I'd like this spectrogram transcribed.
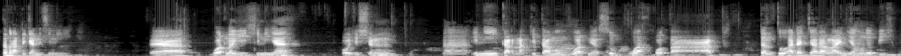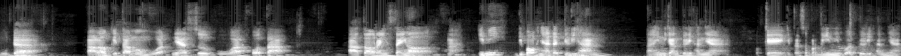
kita perhatikan di sini. Saya buat lagi sininya, position. Nah, ini karena kita membuatnya sebuah kotak, tentu ada cara lain yang lebih mudah. Kalau kita membuatnya sebuah kotak atau rectangle. Nah, ini di bawahnya ada pilihan. Nah, ini kan pilihannya. Oke, kita seperti ini buat pilihannya.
